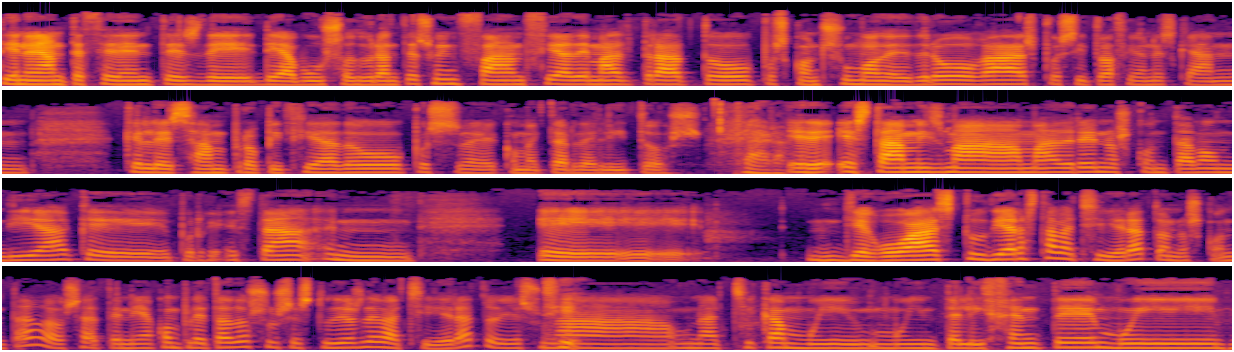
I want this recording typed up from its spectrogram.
tienen antecedentes de, de abuso durante su infancia, de maltrato, pues consumo de drogas, pues situaciones que han que les han propiciado pues eh, cometer delitos. Eh, esta misma madre nos contaba un día que porque está eh, llegó a estudiar hasta bachillerato, nos contaba, o sea, tenía completado sus estudios de bachillerato y es una, una chica muy, muy inteligente, muy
